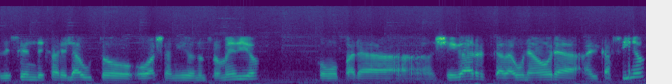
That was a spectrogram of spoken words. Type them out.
deseen dejar el auto o hayan ido en otro medio, como para llegar cada una hora al casino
